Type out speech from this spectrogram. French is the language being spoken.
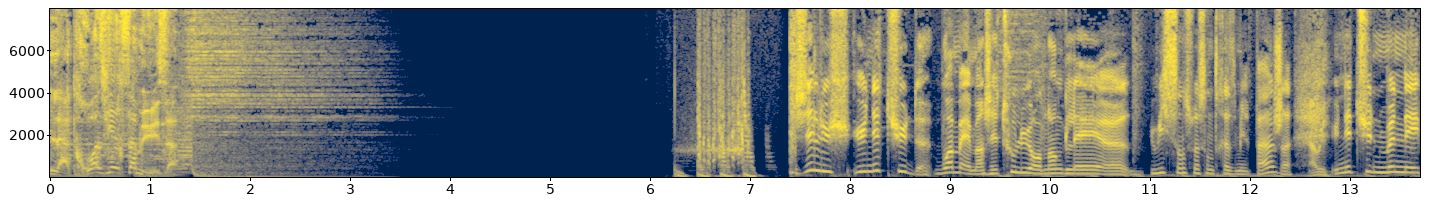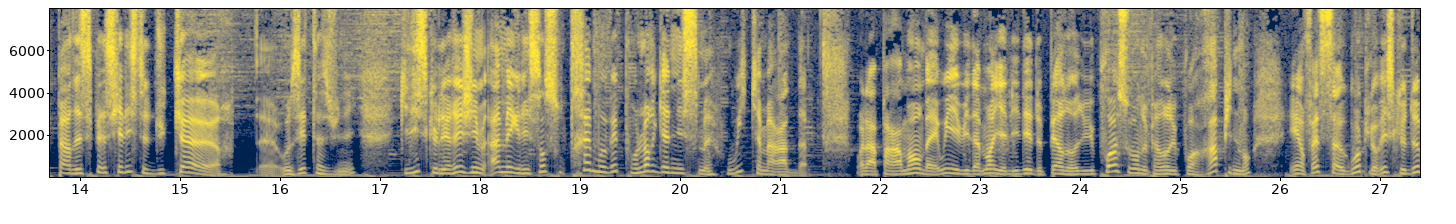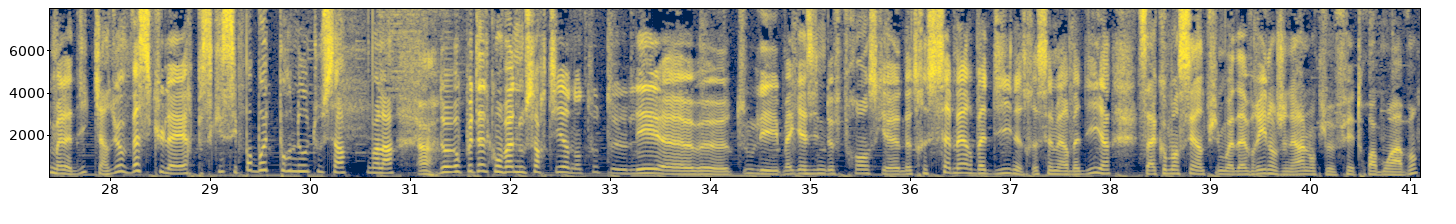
La croisière s'amuse. J'ai lu une étude, moi-même, hein, j'ai tout lu en anglais, euh, 873 000 pages, Ah oui. une étude menée par des spécialistes du cœur euh, aux États-Unis qui disent que les régimes amaigrissants sont très mauvais pour l'organisme. Oui, camarades. Voilà, apparemment, ben oui, évidemment, il y a l'idée de perdre du poids, souvent de perdre du poids rapidement, et en fait, ça augmente le risque de maladies cardiovasculaires, parce que c'est pas bon pour nous tout ça. Voilà. Ah. Donc peut-être qu'on va nous sortir dans toutes les euh, tous les magazines de France que notre Summer Body, notre Summer Body, hein, ça a commencé hein, depuis le mois d'avril. En général, on te le fait trois mois avant.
